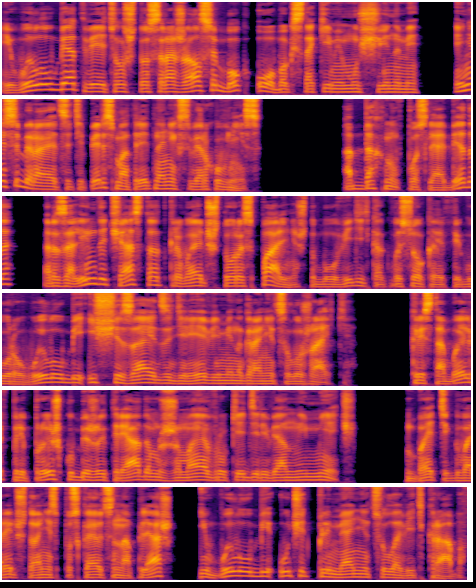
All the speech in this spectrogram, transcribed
и Уиллоуби ответил, что сражался бок о бок с такими мужчинами и не собирается теперь смотреть на них сверху вниз. Отдохнув после обеда, Розалинда часто открывает шторы спальни, чтобы увидеть, как высокая фигура Уиллоуби исчезает за деревьями на границе лужайки. Кристабель в припрыжку бежит рядом, сжимая в руке деревянный меч. Бетти говорит, что они спускаются на пляж, и Уиллоуби учит племянницу ловить крабов.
